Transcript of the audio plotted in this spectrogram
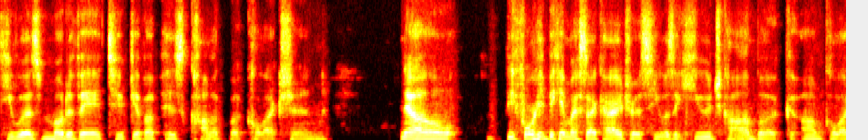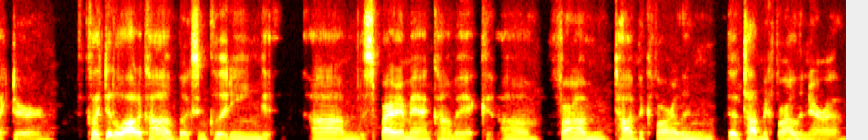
he was motivated to give up his comic book collection now, before he became a psychiatrist, he was a huge comic book um, collector. Collected a lot of comic books, including um, the Spider-Man comic um, from Todd McFarlane, the Todd McFarlane era.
